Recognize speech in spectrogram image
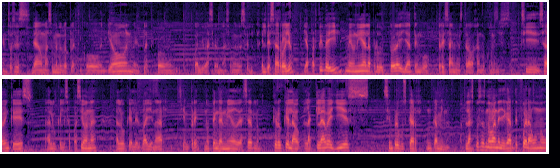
Entonces ya más o menos me platicó el guion, me platicó cuál iba a ser más o menos el, el, desarrollo. Y a partir de ahí me uní a la productora y ya tengo tres años trabajando con ellos. Si saben que es algo que les apasiona, algo que les va a llenar siempre, no tengan miedo de hacerlo. Creo que la, la clave allí es siempre buscar un camino. Las cosas no van a llegar de fuera, uno,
